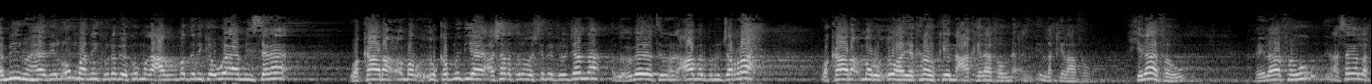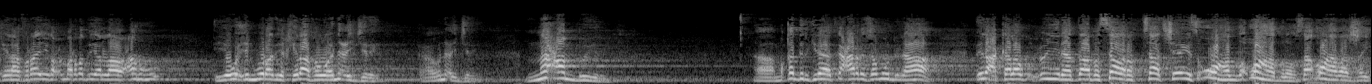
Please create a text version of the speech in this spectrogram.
amiinu hadihi lumma ninkuu nabiga ku magacaabay ummadda ninka ugu aaminsanaa. Wa kaana cumar wuxuu ka mid yahay casharatu mubashirin fi ljanna abu cubaydata caamir bnu jaraax wa kaana cumar wuxuu ahaa yakrahu kii naca khilaafahu in la khilaafahu. Khilaafahu khilaafahu in asaga la khilaafo ra'yiga cumar radia allahu canhu iyo wixii muran iyo khilaafa waa nici jiray. Waa nici jiray. Nacam buu yidhi. Maqadarka ilahi ad ka cararaysa muu dhidhahaa dhinac kale wuxuu yidhi haddaaba saad sheegaysa u hadlo saad u hadashay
